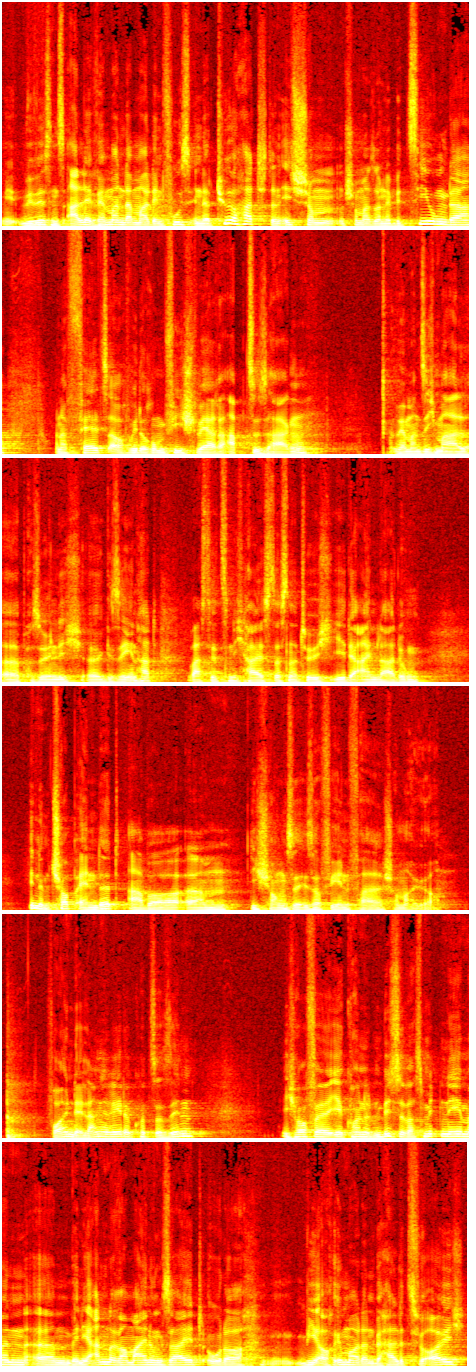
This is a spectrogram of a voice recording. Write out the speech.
wir wissen es alle, wenn man da mal den Fuß in der Tür hat, dann ist schon, schon mal so eine Beziehung da und da fällt es auch wiederum viel schwerer abzusagen, wenn man sich mal äh, persönlich äh, gesehen hat. Was jetzt nicht heißt, dass natürlich jede Einladung in einem Job endet, aber ähm, die Chance ist auf jeden Fall schon mal höher. Freunde, lange Rede, kurzer Sinn. Ich hoffe, ihr konntet ein bisschen was mitnehmen. Ähm, wenn ihr anderer Meinung seid oder wie auch immer, dann behaltet es für euch.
